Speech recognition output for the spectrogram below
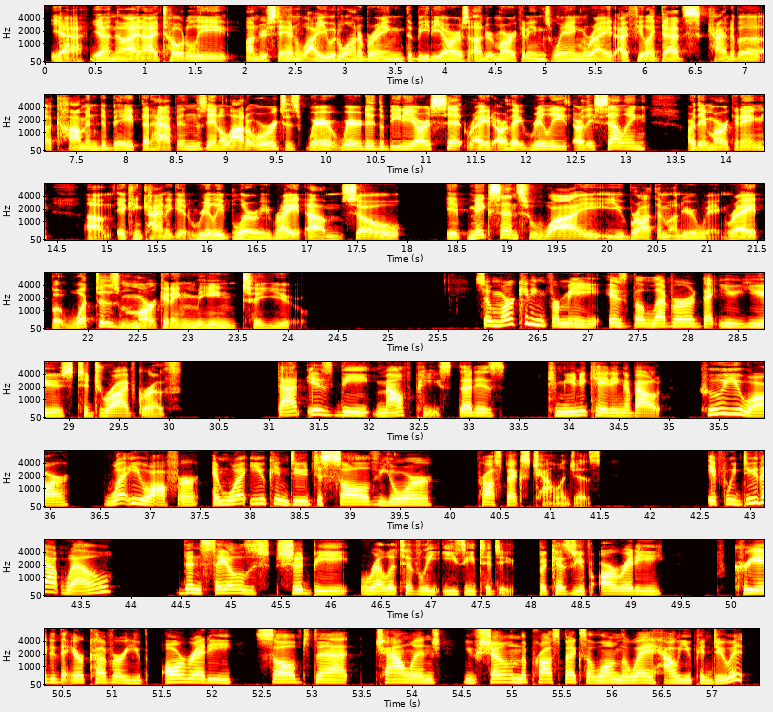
Yeah, yeah, no, I, I totally understand why you would want to bring the BDRs under marketing's wing, right? I feel like that's kind of a, a, common debate that happens in a lot of orgs is where where did the BDRs sit, right? Are they really are they selling? Are they marketing? Um, it can kind of get really blurry, right? Um, so it makes sense why you brought them under your wing, right? But what does marketing mean to you? So, marketing for me is the lever that you use to drive growth. That is the mouthpiece that is communicating about who you are, what you offer, and what you can do to solve your prospects' challenges. If we do that well, then sales should be relatively easy to do because you've already created the air cover, you've already solved that challenge, you've shown the prospects along the way how you can do it.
